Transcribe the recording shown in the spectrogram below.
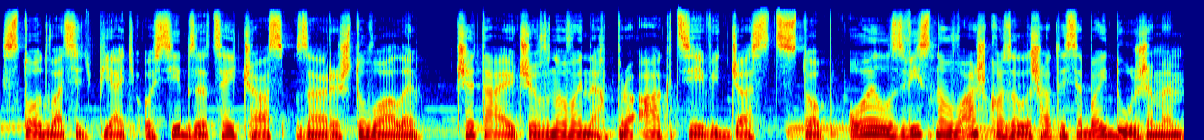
125 осіб за цей час заарештували. Читаючи в новинах про акції від Just Stop Oil, звісно, важко залишатися байдужими.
